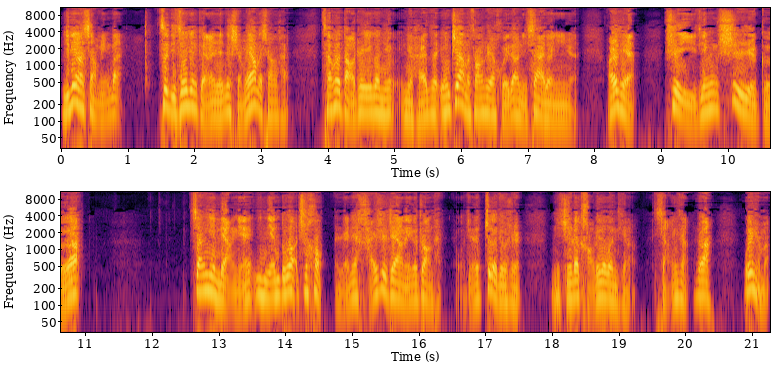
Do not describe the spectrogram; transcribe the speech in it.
一定要想明白，自己究竟给了人家什么样的伤害，才会导致一个女女孩子用这样的方式毁掉你下一段姻缘，而且是已经事隔将近两年、一年多之后，人家还是这样的一个状态。我觉得这就是你值得考虑的问题了。想一想，是吧？为什么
